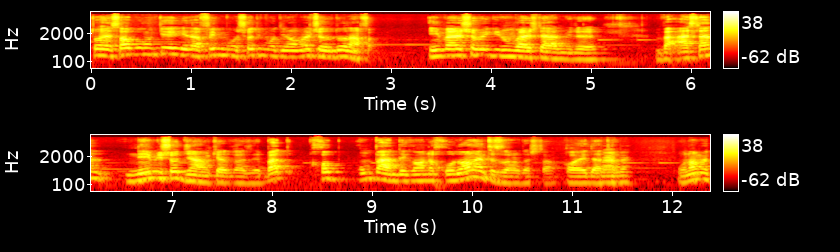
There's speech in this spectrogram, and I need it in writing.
تو حساب بکن که یه دفعه شدی مدیر عامل 42 نفر. این ورشو بگیر اون ورش در میره. و اصلا نمی‌شد جمع کرد قضیه. بعد خب اون بندگان خدا هم انتظار داشتن قاعدتا. بله. اونا هم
